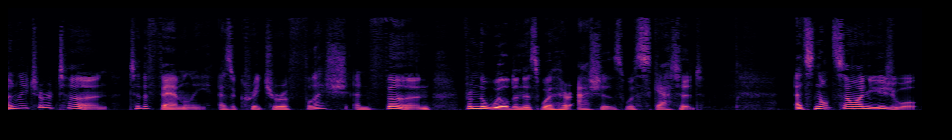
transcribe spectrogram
only to return to the family as a creature of flesh and fern from the wilderness where her ashes were scattered. It's not so unusual,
